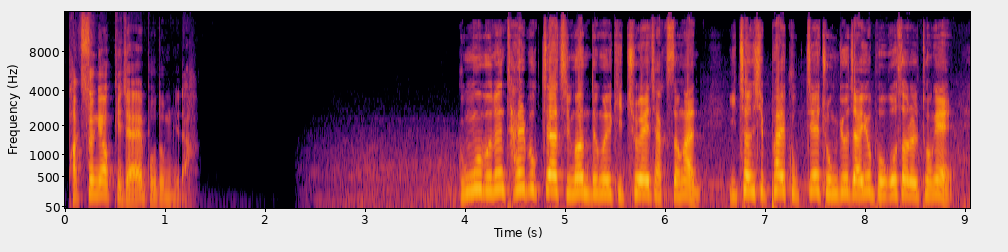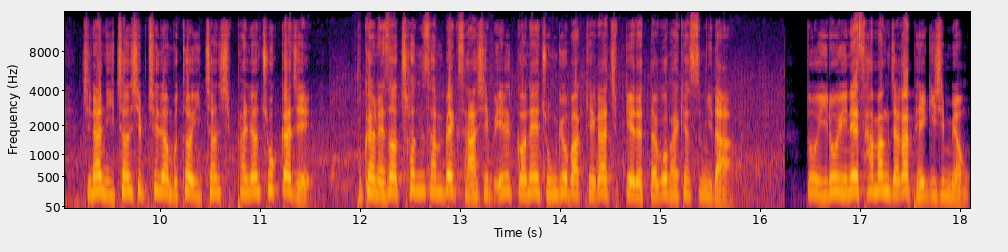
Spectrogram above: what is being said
박승혁 기자의 보도입니다. 국무부는 탈북자 증언 등을 기초에 작성한 2018 국제 종교 자유 보고서를 통해 지난 2017년부터 2018년 초까지 북한에서 1,341건의 종교 박해가 집계됐다고 밝혔습니다. 또 이로 인해 사망자가 120명,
